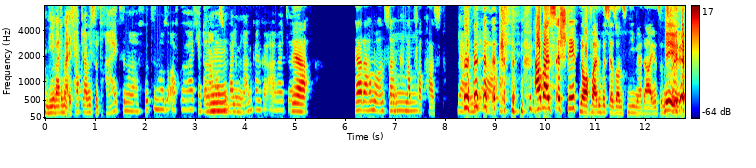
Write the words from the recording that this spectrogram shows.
Nee, warte mal, ich habe, glaube ich, so 13 oder 14 oder so aufgehört. Ich habe danach Mhm. noch so eine Weile im Landgang gearbeitet. ja. Ja, da haben wir uns dann Mhm. knapp verpasst. Ja, ja. Aber es, es steht noch, weil du bist ja sonst nie mehr da jetzt im nee, Film.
